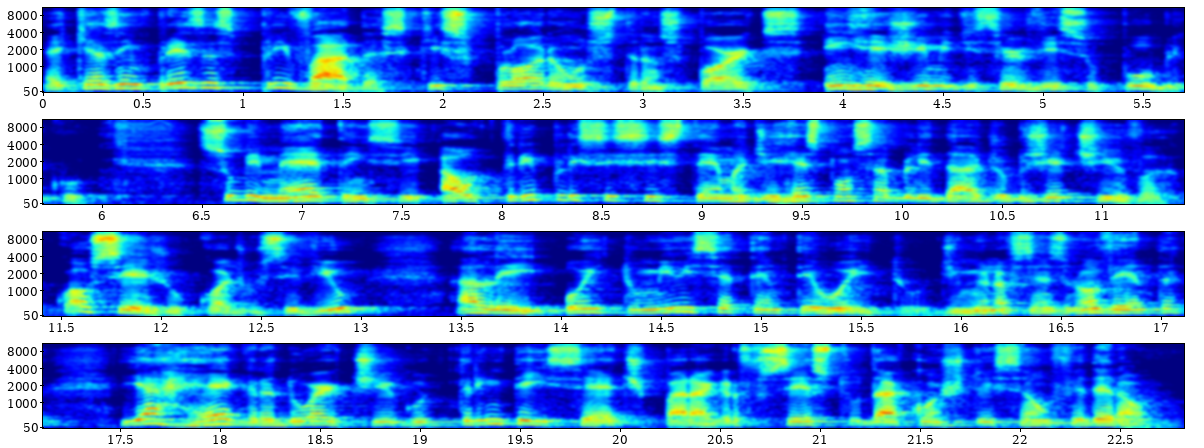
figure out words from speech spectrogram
é que as empresas privadas que exploram os transportes em regime de serviço público submetem-se ao tríplice sistema de responsabilidade objetiva, qual seja o Código Civil, a Lei 8078 de 1990 e a regra do artigo 37, parágrafo 6 da Constituição Federal.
